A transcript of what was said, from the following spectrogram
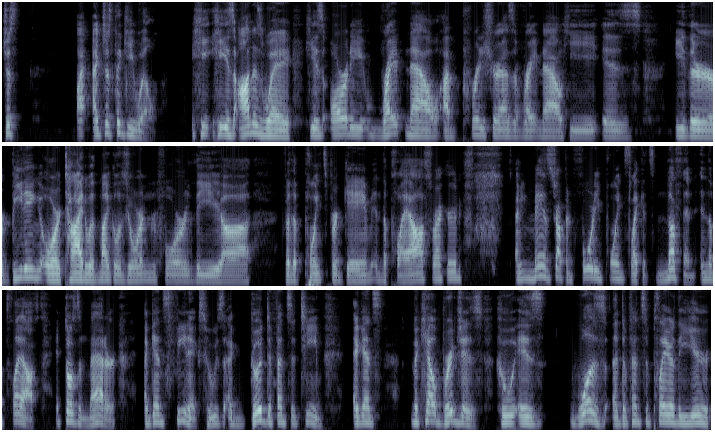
Just, I, I just think he will. He he is on his way. He is already right now. I'm pretty sure as of right now, he is either beating or tied with Michael Jordan for the uh for the points per game in the playoffs record. I mean, man's dropping 40 points like it's nothing in the playoffs. It doesn't matter against Phoenix, who's a good defensive team, against Mikal Bridges, who is was a defensive player of the year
